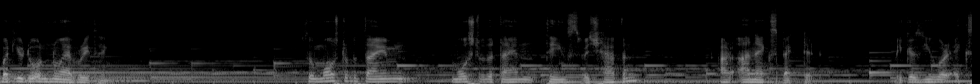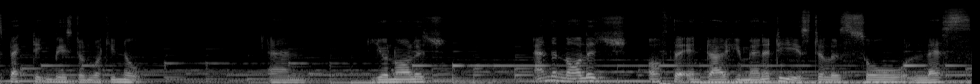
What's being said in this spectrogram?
But you don't know everything. So most of the time, most of the time, things which happen are unexpected because you were expecting based on what you know. And your knowledge and the knowledge of the entire humanity still is so less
